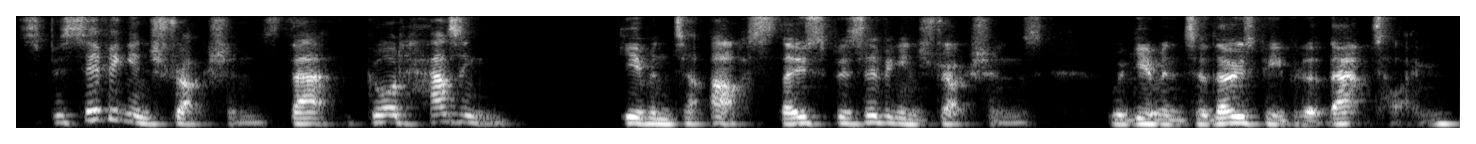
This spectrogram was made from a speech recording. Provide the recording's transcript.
specific instructions that God hasn't given to us. Those specific instructions were given to those people at that time.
